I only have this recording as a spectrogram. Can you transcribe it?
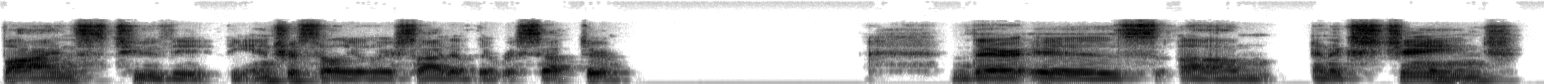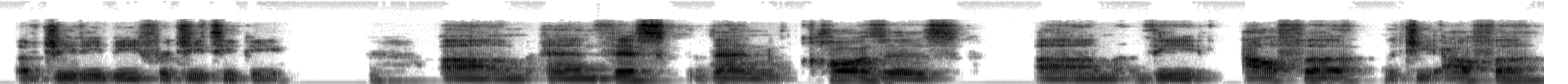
binds to the, the intracellular side of the receptor, there is um, an exchange of GDP for GTP. Um, and this then causes um, the alpha, the G alpha,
